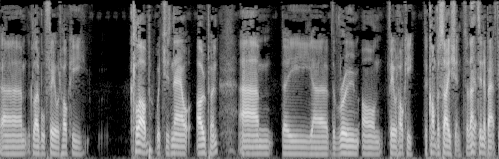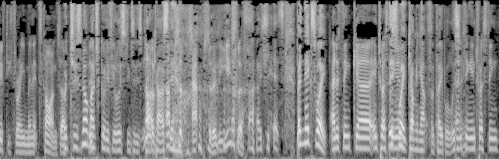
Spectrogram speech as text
um, Global Field Hockey Club, which is now open. Um, the uh, the room on field hockey, the conversation. So that's Yeah. in about 53 minutes time. So which is not much good if you're listening to this no, podcast abso- absolutely useless. yes. But next week, Anything uh, interesting? this week coming up for people listening. Anything interesting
